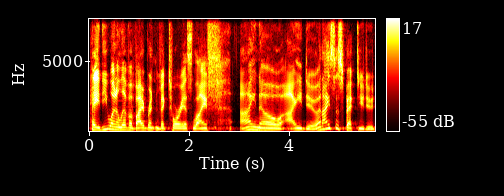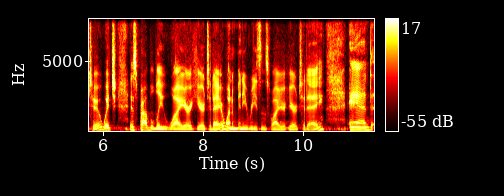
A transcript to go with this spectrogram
Hey, do you want to live a vibrant and victorious life? I know I do, and I suspect you do too, which is probably why you're here today, or one of many reasons why you're here today. And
